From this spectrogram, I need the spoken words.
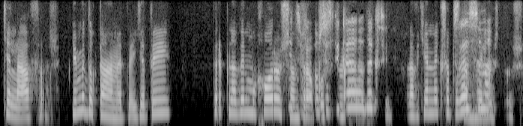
και λάθος. Και μην το κάνετε, γιατί πρέπει να δίνουμε χώρο στους ανθρώπους. Ουσιαστικά, να, εντάξει. Να βγαίνουν έξω από τις ταμπέλες τους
